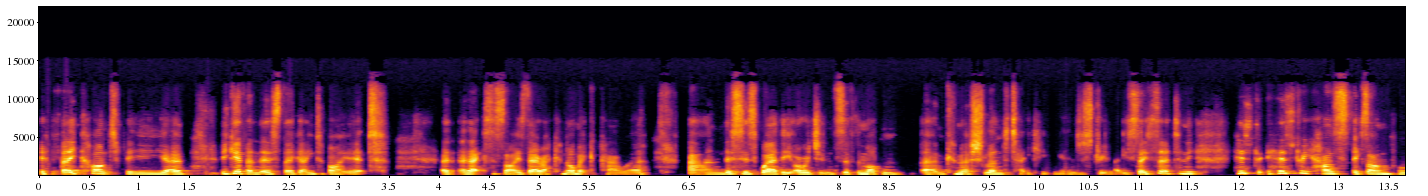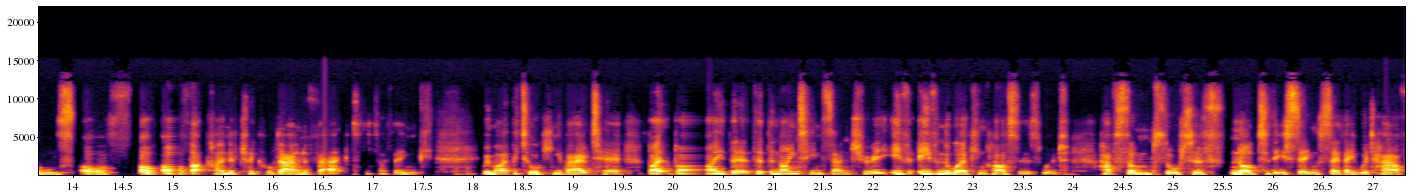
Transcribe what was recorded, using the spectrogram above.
if they can't be uh, be given this they're going to buy it and, and, exercise their economic power. And this is where the origins of the modern um, commercial undertaking industry lay. So certainly history, history has examples of, of, of that kind of trickle down effect that I think we might be talking about here. But by the, the, the 19th century, even, even the working classes would have some sort of nod to these things. So they would have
